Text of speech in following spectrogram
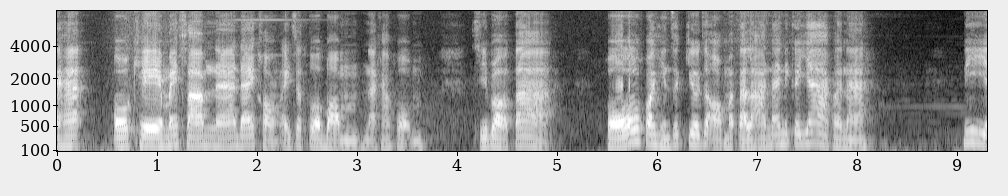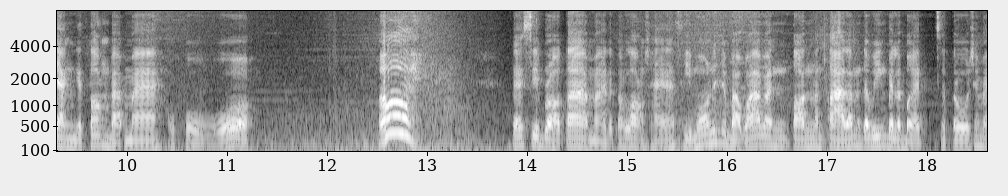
นะฮะ โอเคไม่ซ้ำนะ ได้ของไอ้เจ้าตัวบอมนะครับผมซีบรอต้า โหกว่าหินสกิลจะออกมาแต่ละอันได้นี่ก็ยากแล้วนะ นี่ยังจะต้องแบบมา โอ้โหโอ้ยได้ซีบรอต้ามาเดี๋ยวต้องลองใช้นะ สีม่วงนี่คือแบบว่ามันตอนมันตายแล้วมันจะวิ่งไประเบิดศัตรูใช่ไหม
